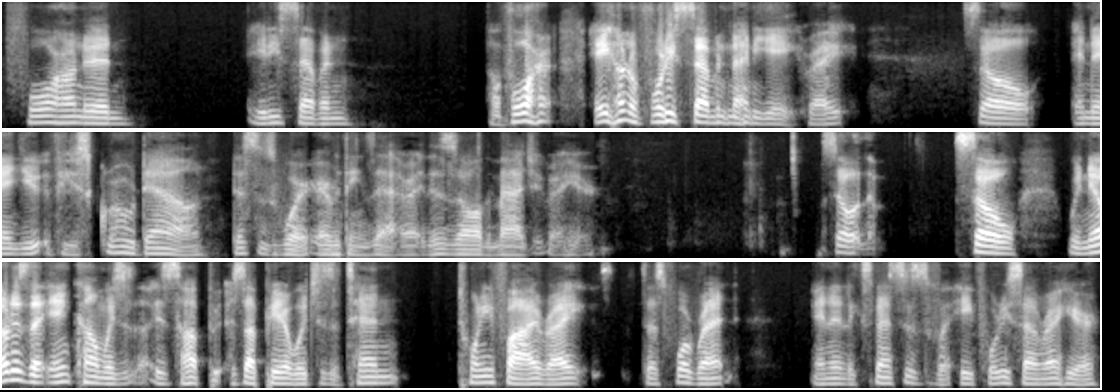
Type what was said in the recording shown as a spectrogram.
487 uh, 4 847.98 right so and then you if you scroll down this is where everything's at right this is all the magic right here so so we notice that income is is up is up here which is a 1025 right that's for rent and then expenses for 847 right here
